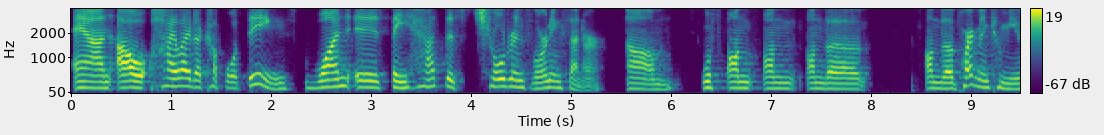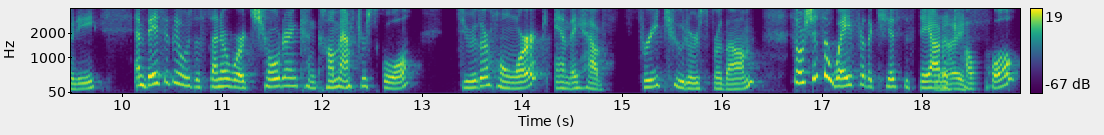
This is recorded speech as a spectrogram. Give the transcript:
And I'll highlight a couple of things. One is they had this children's learning center um, with on on on the on the apartment community. And basically, it was a center where children can come after school, do their homework, and they have free tutors for them. So it's just a way for the kids to stay out nice. of trouble.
